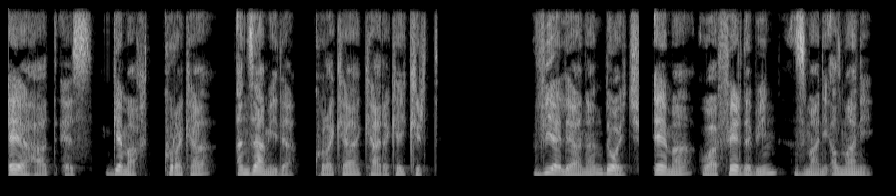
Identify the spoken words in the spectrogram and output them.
ئێە هات ئێس گێماخت، کوڕەکە ئەنجامی دا، کوڕەکە کارەکەی کرد. ڤیە لێانان دۆیچ، ئێمە وا فێر دەبین زمانی ئەڵمانی،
